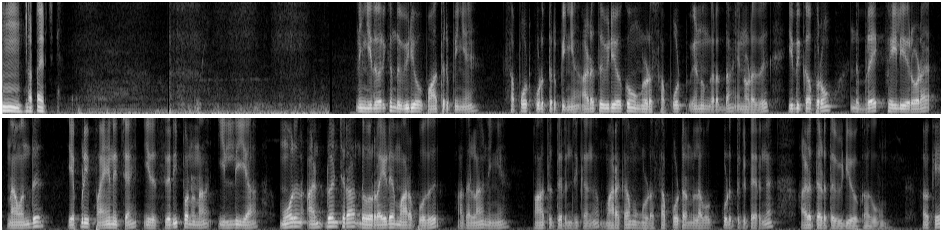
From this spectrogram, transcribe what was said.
ம் கட்டாயிருச்சு. நீங்கள் இது வரைக்கும் இந்த வீடியோவை பார்த்துருப்பீங்க சப்போர்ட் கொடுத்துருப்பீங்க. அடுத்த வீடியோவுக்கும் உங்களோட சப்போர்ட் வேணுங்கிறது தான் என்னோடது. இதுக்கப்புறம் இந்த பிரேக் ஃபெயிலியரோட நான் வந்து எப்படி பயணித்தேன் இதை சரி பண்ணனா இல்லையா? மோர் தென் அட்வென்ச்சராக இந்த ஒரு ரைடே மாறப்போகுது. அதெல்லாம் நீங்கள் பார்த்து தெரிஞ்சுக்கங்க. மறக்காமல் உங்களோட சப்போர்ட் அண்ட் லவ் கொடுத்துக்கிட்டே இருங்க. அடுத்தடுத்த வீடியோவுக்காகவும். ஓகே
